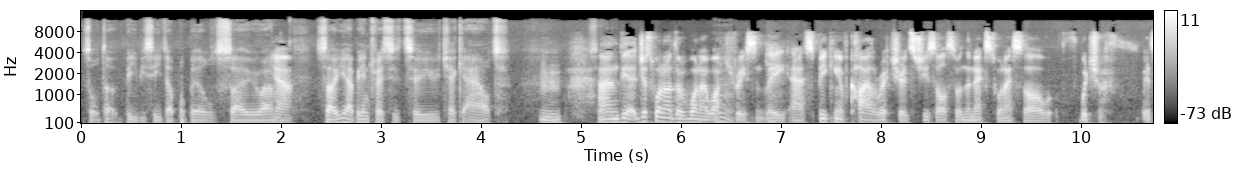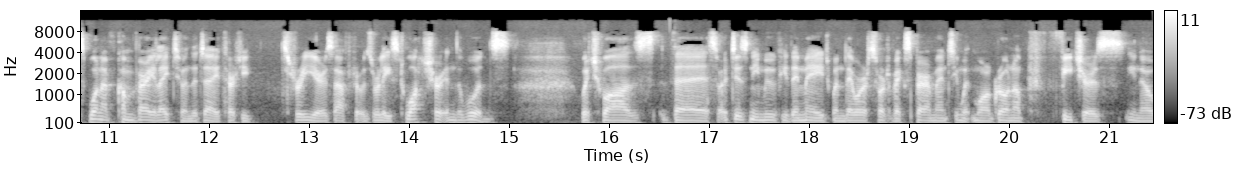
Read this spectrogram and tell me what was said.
sort of BBC double bills. So um, Yeah. so yeah, I'd be interested to check it out. And yeah, just one other one I watched recently. Uh, speaking of Kyle Richards, she's also in the next one I saw, which it's one I've come very late to in the day, 33 years after it was released. Watcher in the Woods, which was the sort of Disney movie they made when they were sort of experimenting with more grown up features, you know,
